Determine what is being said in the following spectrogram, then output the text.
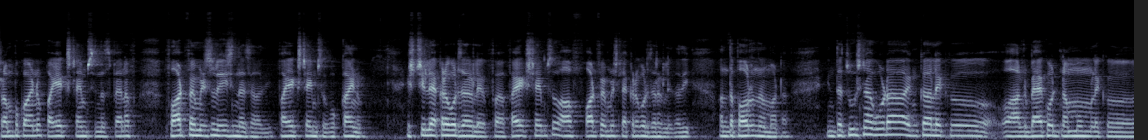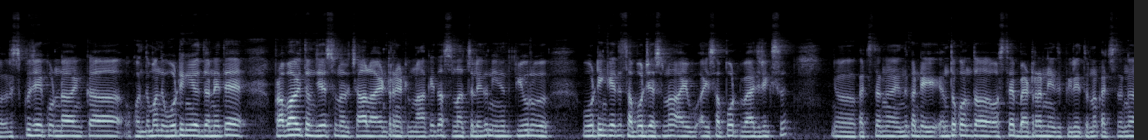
Trump coin five X times in the span of forty five మినిట్స్లో వేసింది సార్ అది ఫైవ్ ఎక్స్ టైమ్స్ ఒక కాయిన్ హిస్టరీలో ఎక్కడ కూడా జరగలేదు. Five X times half forty five మినిట్స్లో ఎక్కడ కూడా జరగలేదు. అది అంత పవర్ ఉందన్నమాట. ఇంత చూసినా కూడా ఇంకా లైక్ వాళ్ళని బ్యాక్వర్డ్ నమ్మం లైక్ రిస్క్ చేయకుండా ఇంకా కొంతమంది ఓటింగ్ వేయొద్దని అయితే ప్రభావితం చేస్తున్నారు చాలా ఇంటర్నెట్లో. నాకైతే అసలు నచ్చలేదు. నేనైతే ప్యూర్ ఓటింగ్కి అయితే సపోర్ట్ చేస్తున్నా. ఐ ఐ సపోర్ట్ వ్యాజ్రిక్స్ ఖచ్చితంగా. ఎందుకంటే ఎంతో కొంత వస్తే బెటర్ అనేది ఫీల్ అవుతున్నా. ఖచ్చితంగా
